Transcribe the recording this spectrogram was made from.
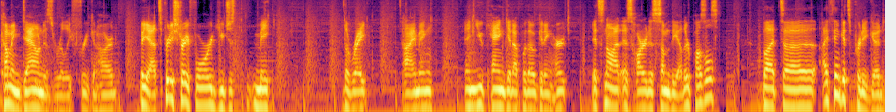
Coming down is really freaking hard. But yeah, it's pretty straightforward. You just make the right timing, and you can get up without getting hurt. It's not as hard as some of the other puzzles, but uh, I think it's pretty good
